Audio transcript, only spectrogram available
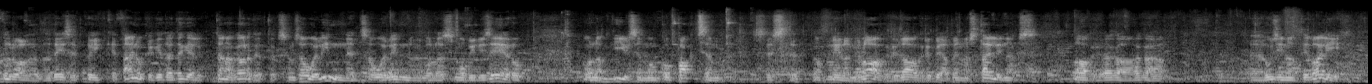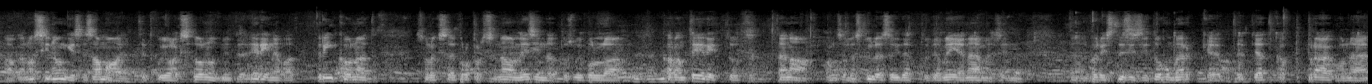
kõrvaldada teised kõik, et ainuke, keda tegelikult täna kardetakse, on Saue linn, et Saue linn võib-olla siis mobiliseerub, on aktiivsem, on kompaktsem, sest et noh, meil on ju laagri, laagri peab ennast Tallinnaks, laagri väga-väga äh, usinalt ei vali, aga noh, siin ongi seesama, et, et kui oleksid olnud nüüd erinevad ringkonnad, siis oleks see proportsionaalne esindatus võib-olla garanteeritud. täna on sellest üle sõidetud ja meie näeme siin äh, päris tõsiseid ohumärke, et, et jätkab praegune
